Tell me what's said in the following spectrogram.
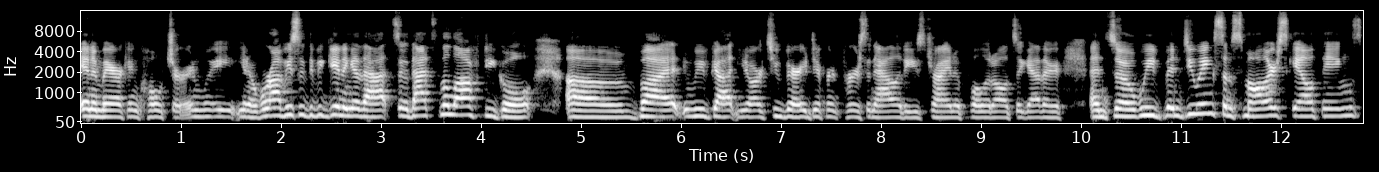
in American culture. And we, you know, we're obviously the beginning of that. So that's the lofty goal. Um, but we've got, you know, our two very different personalities trying to pull it all together. And so we've been doing some smaller scale things.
